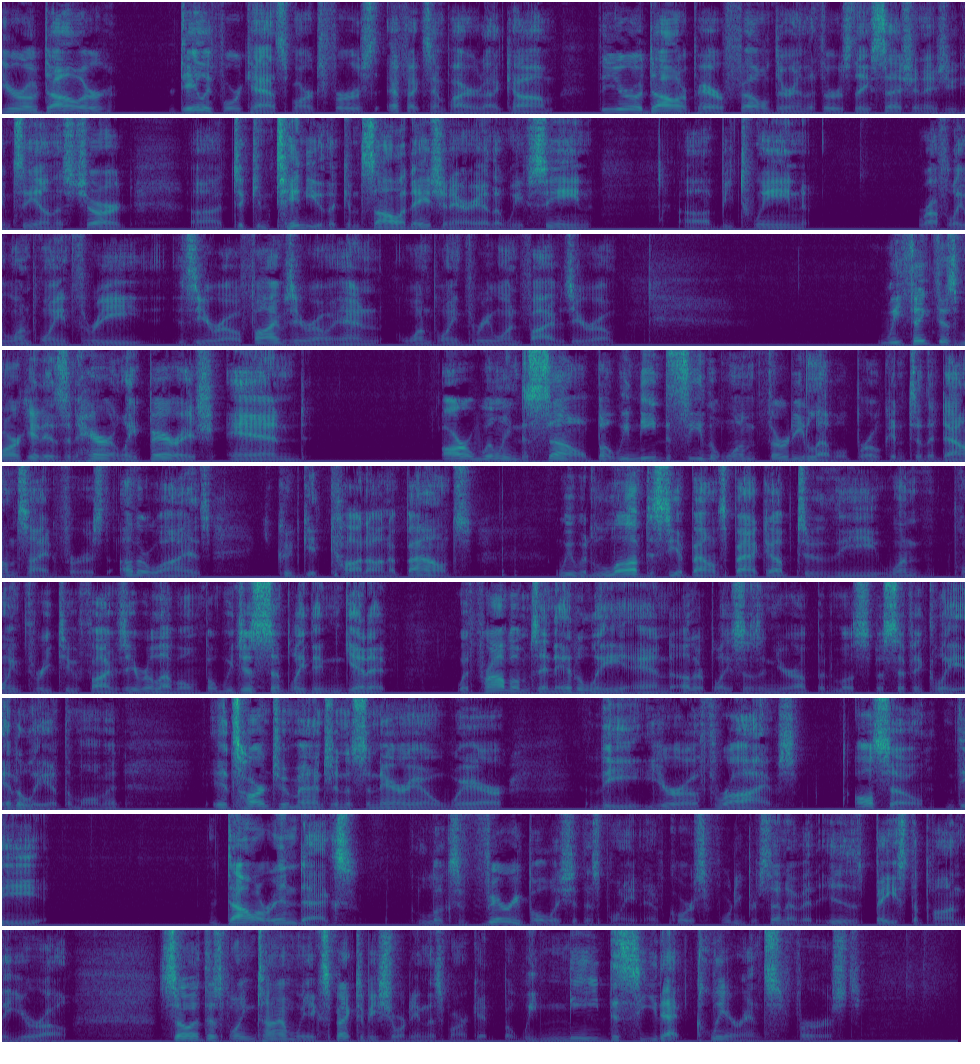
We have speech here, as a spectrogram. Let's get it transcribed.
Euro dollar daily forecast March 1st, FXEmpire.com. The euro dollar pair fell during the Thursday session, as you can see on this chart, uh, to continue the consolidation area that we've seen uh, between roughly 1.3050 and 1.3150. We think this market is inherently bearish and are willing to sell, but we need to see the 130 level broken to the downside first. Otherwise, you could get caught on a bounce. We would love to see a bounce back up to the 1.3250 level, but we just simply didn't get it. With problems in Italy and other places in Europe, but most specifically Italy at the moment, it's hard to imagine a scenario where the euro thrives. Also, the dollar index looks very bullish at this point. And of course, 40% of it is based upon the euro. So at this point in time, we expect to be shorting this market, but we need to see that clearance first.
